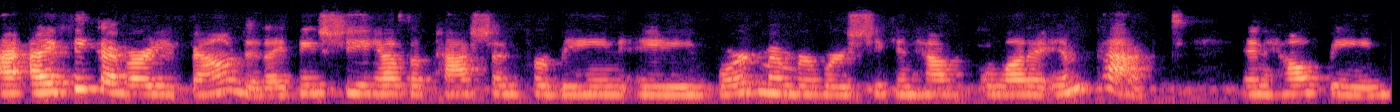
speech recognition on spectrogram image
I, I, think I've already found it. I think she has a passion for being a board member where she can have a lot of impact in helping.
